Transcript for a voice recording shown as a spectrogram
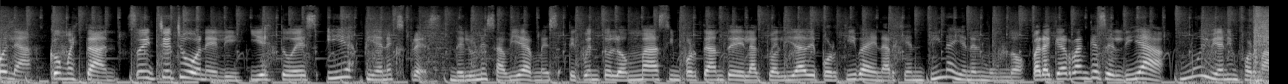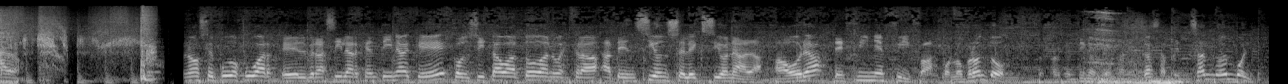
Hola, ¿cómo están? Soy Chechu Bonelli y esto es ESPN Express. De lunes a viernes te cuento lo más importante de la actualidad deportiva en Argentina y en el mundo, para que arranques el día muy bien informado. No se pudo jugar el Brasil-Argentina que concitaba toda nuestra atención seleccionada. Ahora define FIFA. Por lo pronto, los argentinos están en casa pensando en Bolivia.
